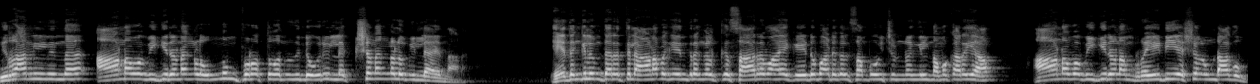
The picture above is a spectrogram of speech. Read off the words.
ഇറാനിൽ നിന്ന് ആണവ വികിരണങ്ങൾ ഒന്നും പുറത്തു വന്നതിന്റെ ഒരു ലക്ഷണങ്ങളുമില്ല എന്നാണ്. ഏതെങ്കിലും തരത്തിൽ ആണവ കേന്ദ്രങ്ങൾക്ക് സാരമായ കേടുപാടുകൾ സംഭവിച്ചിട്ടുണ്ടെങ്കിൽ നമുക്കറിയാം ആണവ വികിരണം റേഡിയേഷൻ ഉണ്ടാകും.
